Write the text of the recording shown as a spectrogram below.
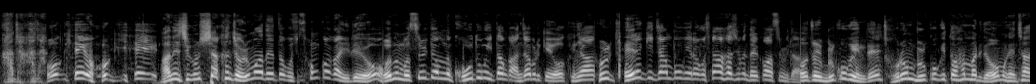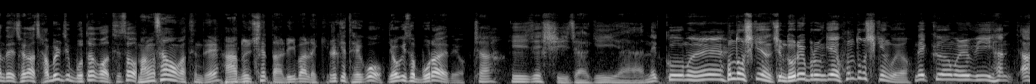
가자 가자. 오케이 오케이. 아니 지금 시작한 지 얼마나 됐다고 성과가 이래요? 저는 뭐 쓸데없는 고둥이 있던 거안 잡을게요. 그냥 돌개래끼 짬뽕이라고 생각하시면 될 것 같습니다. 어 저기 물고기인데? 저런 물고기 또 한 마리 너무 괜찮은데 제가 잡을지 못할 것 같아서 망상어 같은데? 아 눈치챘다 리발레끼 이렇게 되고 여기서 몰아야 돼요. 자 이제 시작이야 내 꿈을. 혼동시키는 지금 노래 부른 게 혼동시킨 거예요. 내 꿈을 위한 아.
